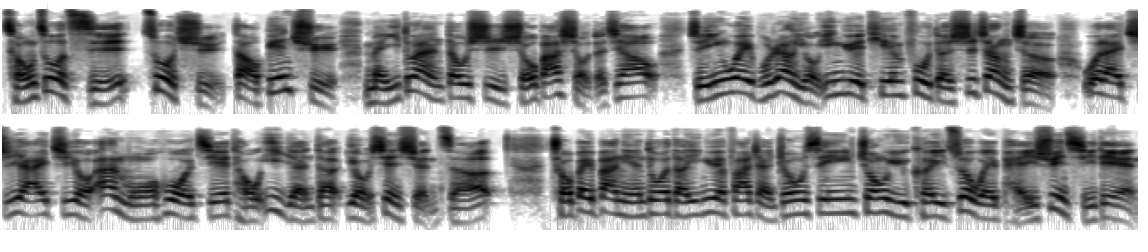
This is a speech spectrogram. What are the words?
从作词、作曲到编曲，每一段都是手把手的教。只因为不让有音乐天赋的视障者未来职涯只有按摩或街头艺人的有限选择。筹备半年多的音乐发展中心，终于可以作为培训起点。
